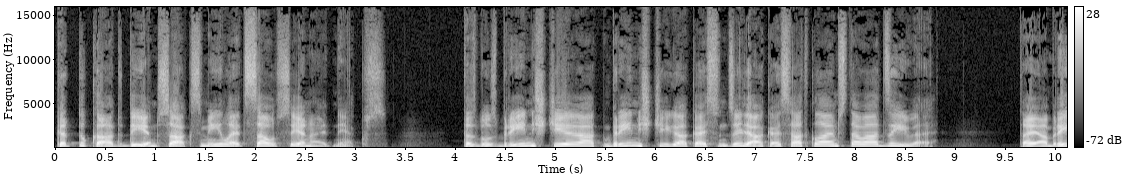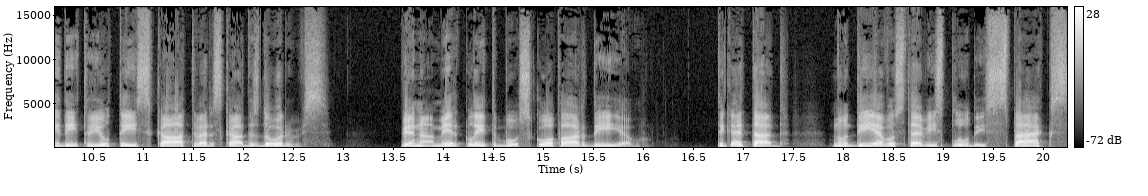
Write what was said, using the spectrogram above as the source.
Kad tu kādu dienu sāksi mīlēt savus ienaidniekus, tas būs brīnišķīgāk, brīnišķīgākais un dziļākais atklājums tavā dzīvē. Tajā brīdī tu jutīsi, kā atveras kādas durvis. Vienā mirklī tu būsi kopā ar Dievu. Tikai tad no Dieva uz tevi izplūdīs spēks,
